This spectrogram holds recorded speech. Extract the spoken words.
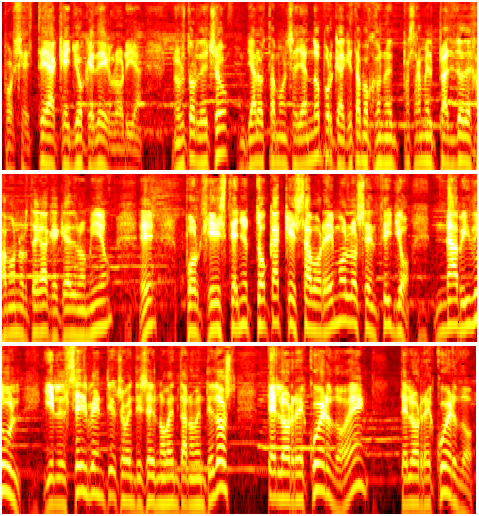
pues esté aquello que dé gloria. Nosotros, de hecho, ya lo estamos ensayando porque aquí estamos con el, pásame el platito de jamón Ortega que queda de lo mío, ¿eh? porque este año toca que saboreemos lo sencillo, Navidul, y en el 628 26 90 92, te lo recuerdo, ¿eh? Te lo recuerdo.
